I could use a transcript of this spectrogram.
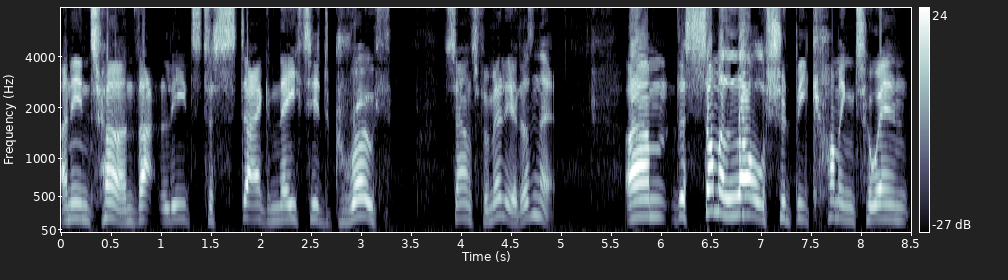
and in turn, that leads to stagnated growth. Sounds familiar, doesn't it? Um, the summer lull should be coming to end,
